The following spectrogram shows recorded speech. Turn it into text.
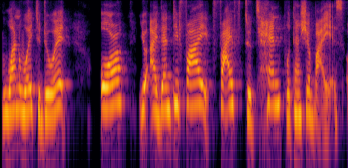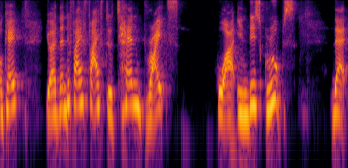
one way to do it, or you identify five to 10 potential buyers. Okay. You identify five to 10 brides who are in these groups that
